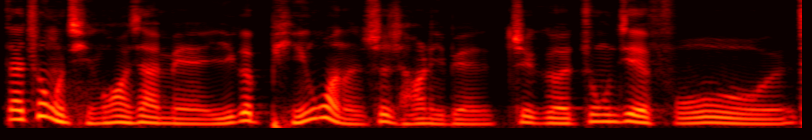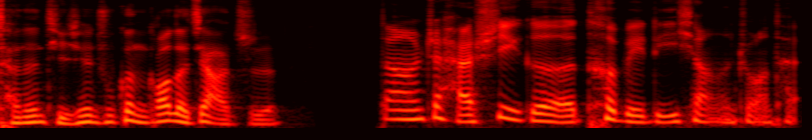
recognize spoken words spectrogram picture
在这种情况下面，一个平稳的市场里边，这个中介服务才能体现出更高的价值。当然，这还是一个特别理想的状态。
